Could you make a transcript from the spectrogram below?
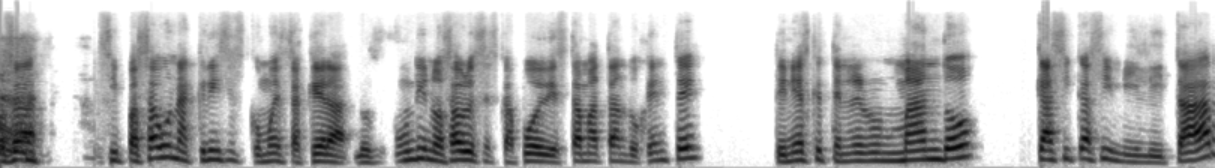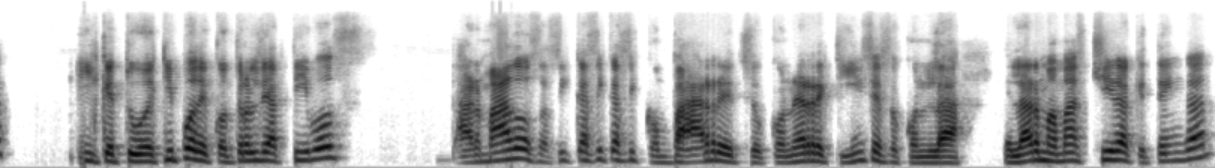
O sea, si pasaba una crisis como esta, que era los- un dinosaurio se escapó y está matando gente, tenías que tener un mando casi, casi militar y que tu equipo de control de activos armados así, casi, casi con Barretts o con R15 o con la, el arma más chida que tengan,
